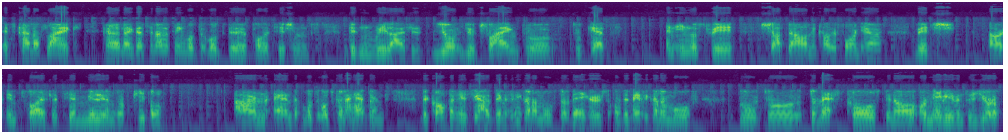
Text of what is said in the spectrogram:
it's kind of like kind of like that's another thing what what the politicians didn't realize is You're you're trying to to get an industry shut down in California, which uh, employs let's say millions of people. Um, and what, what's going to happen? The companies, yeah, they're maybe going to move to Vegas, or they're maybe going to move to to the West Coast, you know, or maybe even to Europe.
